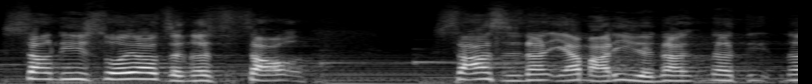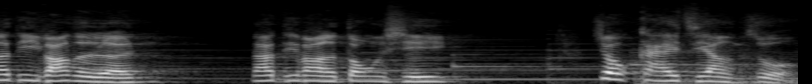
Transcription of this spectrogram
上帝说要整个烧。杀死那亚玛力人那那地那地方的人，那地方的东西，就该这样做。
